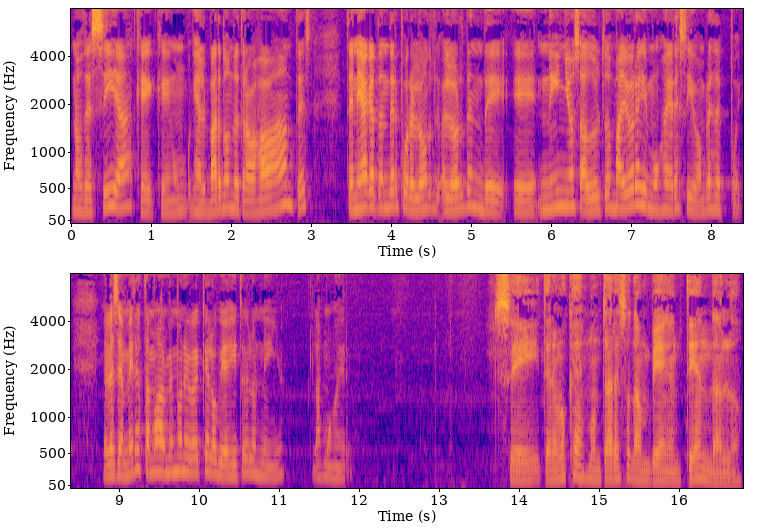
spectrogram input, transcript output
nos decía que, que en, un- en el bar donde trabajaba antes tenía que atender por el, el orden de eh, niños, adultos mayores y mujeres y hombres después. Yo le decía, mira, estamos al mismo nivel que los viejitos y los niños, las mujeres. Sí, tenemos que desmontar eso también, entiéndanlo.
